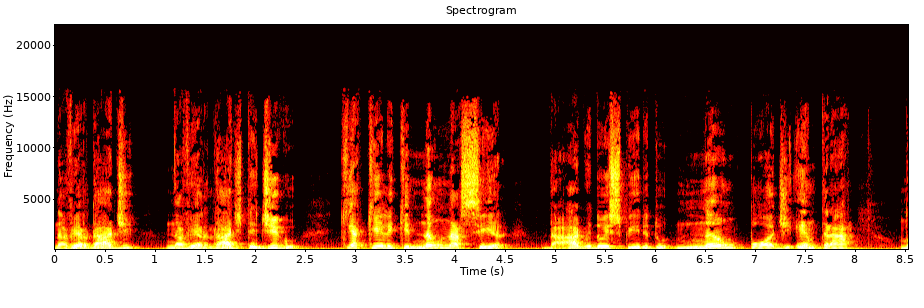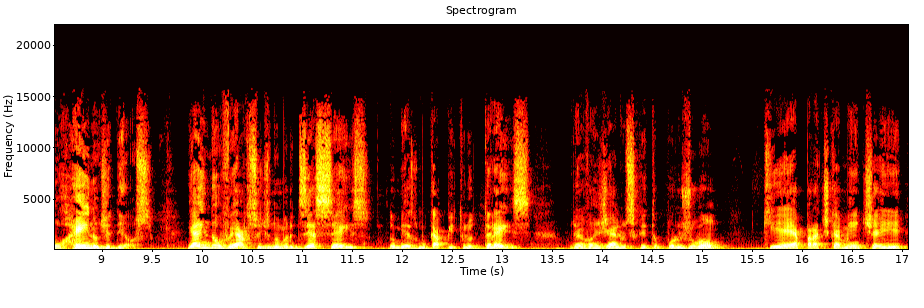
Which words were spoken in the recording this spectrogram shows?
Na verdade, na verdade te digo que aquele que não nascer da água e do espírito não pode entrar no reino de Deus. E ainda o verso de número 16, do mesmo capítulo 3 do evangelho escrito por João, que é praticamente aí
